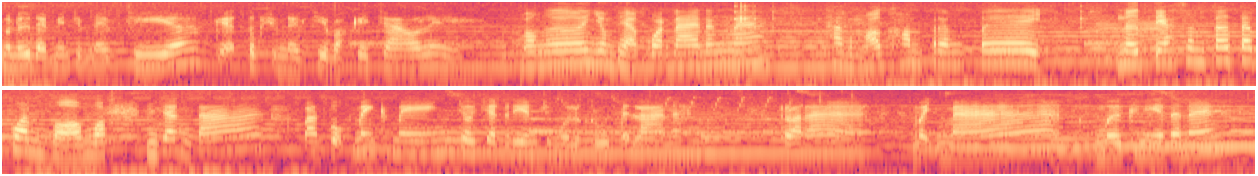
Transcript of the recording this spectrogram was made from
មនុស្សដែលមានចំណេះវិជ្ជាគេអត់ទុកចំណេះវិជ្ជារបស់គេចោលទេបងអើយខ្ញុំប្រាប់គាត់ដែរហ្នឹងណាថាកុំឲ្យខំប្រឹងពេកនៅផ្ទះសិនទៅតែគាត់ប្រមមកអញ្ចឹងតាបានពួកក្មេងៗចូលចិត្តរៀនជាមួយលោកគ្រូសាលាណារត់ណាមិនម៉ាមើលគ្នាទៅណា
